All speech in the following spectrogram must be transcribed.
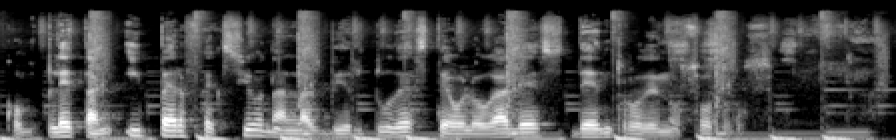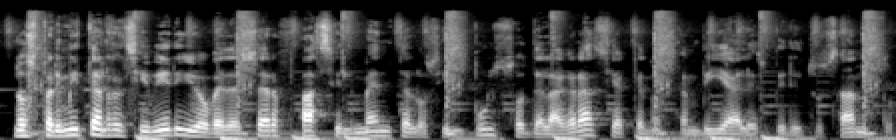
completan y perfeccionan las virtudes teologales dentro de nosotros nos permiten recibir y obedecer fácilmente los impulsos de la gracia que nos envía el Espíritu Santo.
